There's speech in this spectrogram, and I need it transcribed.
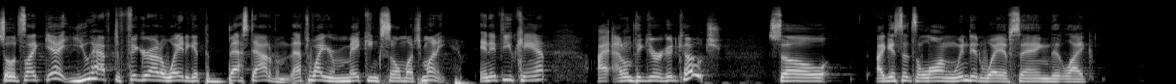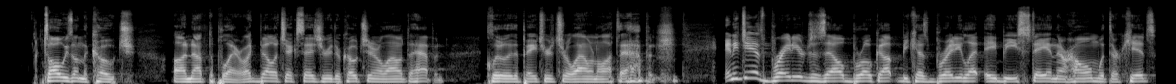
So it's like, yeah, you have to figure out a way to get the best out of them. That's why you're making so much money. And if you can't, I, I don't think you're a good coach. So I guess that's a long winded way of saying that, like, it's always on the coach, uh, not the player. Like Belichick says, you're either coaching or allowing it to happen. Clearly, the Patriots are allowing a lot to happen. Any chance Brady or Gisele broke up because Brady let AB stay in their home with their kids?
